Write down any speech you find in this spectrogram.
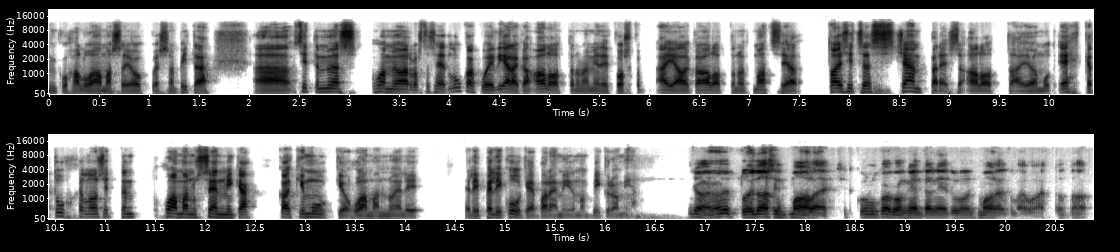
niin kuin haluaa omassa joukkueessaan pitää. Ää, sitten myös huomioarvosta se, että Lukaku ei vieläkään aloittanut. Mä mietin, että koska ei alkaa aloittanut matseja. Taisi itse asiassa Champereissa aloittaa jo, mutta ehkä Tuchel on sitten huomannut sen, mikä kaikki muukin on huomannut, eli, eli peli kulkee paremmin ilman Big Romia. Joo, no nyt tuli taas niitä maaleja. Sitten kun Lukakon kentällä niin ei tullut niitä maaleja tulemaan. Että, tota,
